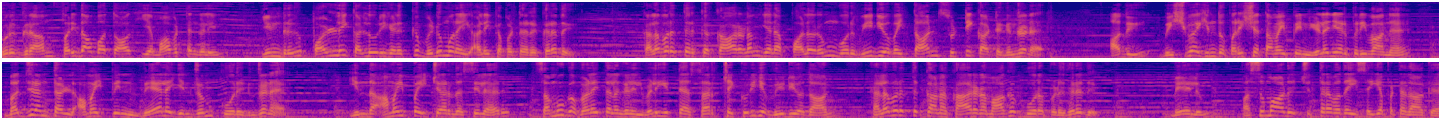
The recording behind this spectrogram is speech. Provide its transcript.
குருகிராம் ஃபரிதாபாத் ஆகிய மாவட்டங்களில் இன்று பள்ளி கல்லூரிகளுக்கு விடுமுறை அளிக்கப்பட்டிருக்கிறது. கலவரத்திற்கு காரணம் என பலரும் ஒரு வீடியோவைத்தான் சுட்டிக்காட்டுகின்றனர். அது விஸ்வ இந்து பரிஷத் அமைப்பின் இளைஞர் பிரிவான பஜ்ரங் தள் அமைப்பின் வேலை என்றும் கூறுகின்றனர். இந்த அமைப்பைச் சேர்ந்த சிலர் சமூக வலைத்தளங்களில் வெளியிட்ட சர்ச்சைக்குரிய வீடியோதான் கலவரத்துக்கான காரணமாக கூறப்படுகிறது. மேலும் பசுமாடு சித்திரவதை செய்யப்பட்டதாக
